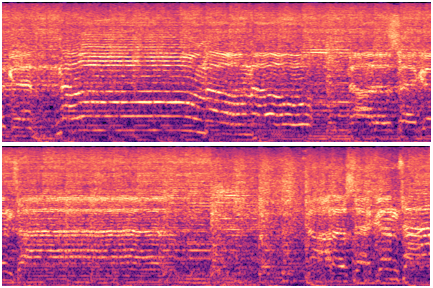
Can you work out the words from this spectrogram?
again. No, no, no, not a second time. Not a second time.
